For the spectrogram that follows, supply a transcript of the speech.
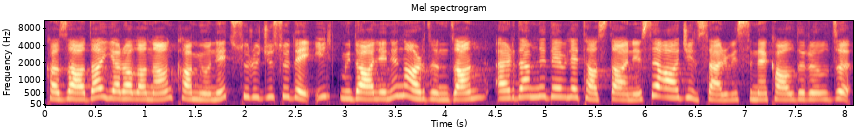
Kazada yaralanan kamyonet sürücüsü de ilk müdahalenin ardından Erdemli Devlet Hastanesi acil servisine kaldırıldı.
